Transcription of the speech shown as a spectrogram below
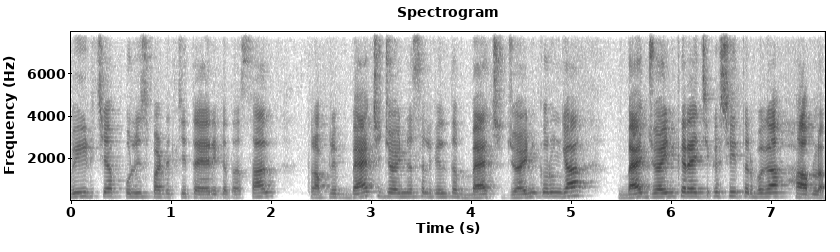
बीडच्या पोलीस पाटीलची तयारी करत असाल. तर आपली बॅच जॉईन नसेल केली तर बॅच जॉईन करून घ्या. बॅच जॉईन करायची कशी? तर बघा हा आपला.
